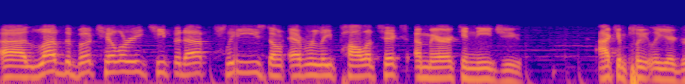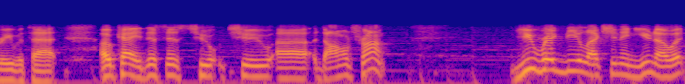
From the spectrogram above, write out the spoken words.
Uh, love the book, Hillary. Keep it up. Please don't ever leave politics. America needs you. I completely agree with that. Okay, this is to to uh, Donald Trump. You rigged the election and you know it.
